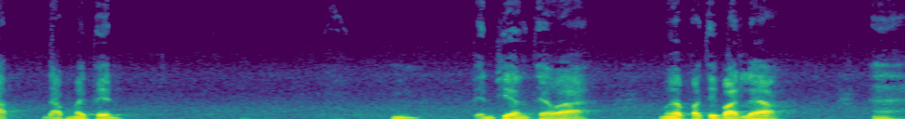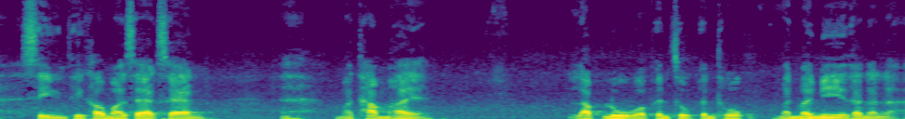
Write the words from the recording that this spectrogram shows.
ดับ ดับไม่เป็น อืม เป็นเพียงแต่ว่าเมื่อปฏิบัติแล้วสิ่งที่เข้ามาแทรกแซงมาทำให้ รับรู้ว่าเป็นสุขเป็นทุกข์ มันไม่มีเท่านั้นแหละ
